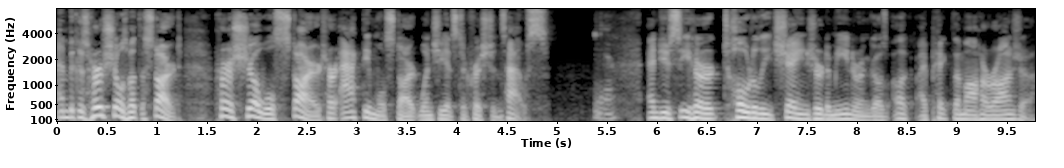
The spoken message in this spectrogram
And because her show is about to start, her show will start, her acting will start when she gets to Christian's house. Yeah. And you see her totally change her demeanor and goes, Look, I picked the Maharaja.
